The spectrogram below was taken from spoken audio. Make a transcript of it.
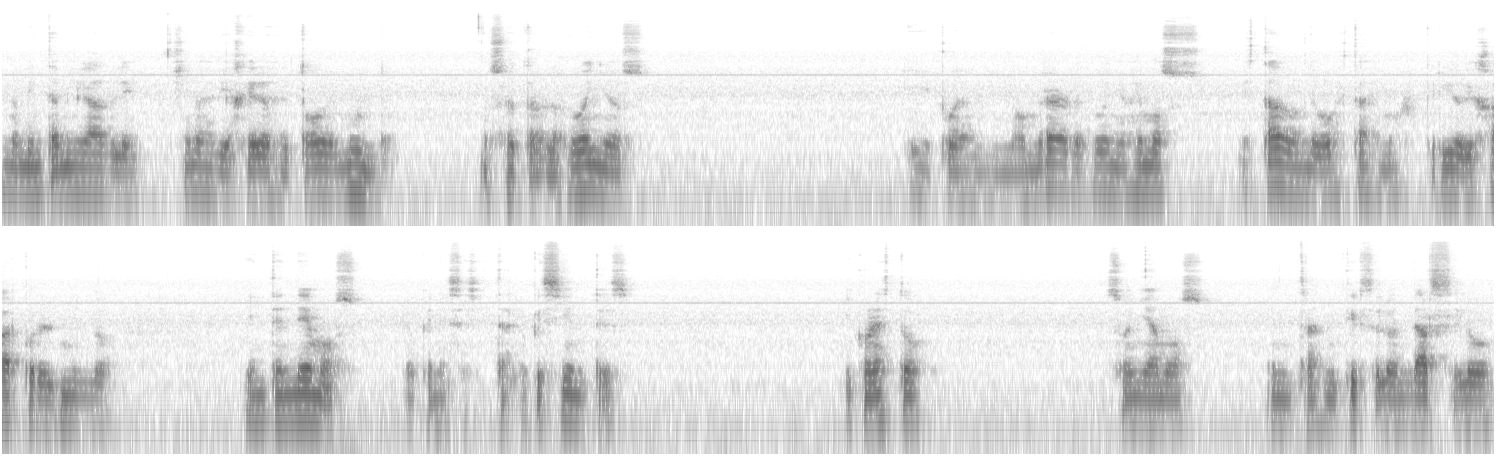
un ambiente amigable, lleno de viajeros de todo el mundo. Nosotros, los dueños, y pueden nombrar los dueños, hemos estado donde vos estás, hemos querido viajar por el mundo y entendemos lo que necesitas, lo que sientes. Y con esto soñamos en transmitírselo, en dárselo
